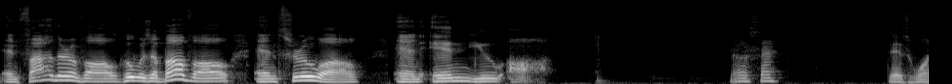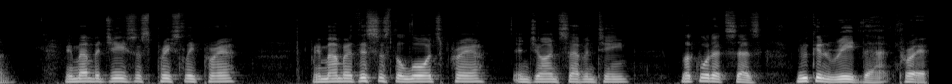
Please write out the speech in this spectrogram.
and Father of all, who was above all and through all and in you all. Notice that? There's one. Remember Jesus' priestly prayer? Remember, this is the Lord's Prayer in John 17. Look what it says. You can read that prayer.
